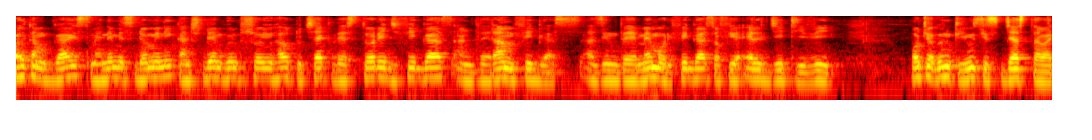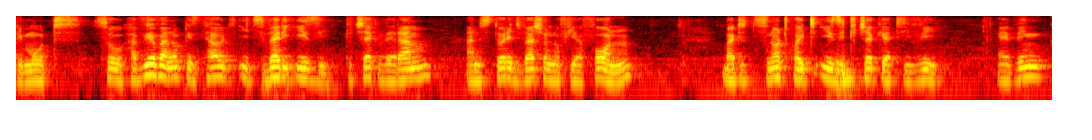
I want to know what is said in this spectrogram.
Welcome guys, my name is Dominic and today I'm going to show you how to check the storage figures and the RAM figures, as in the memory figures of your LG TV. What you're going to use is just our remote. So have you ever noticed how it's very easy to check the RAM and storage version of your phone, but it's not quite easy to check your TV? I think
